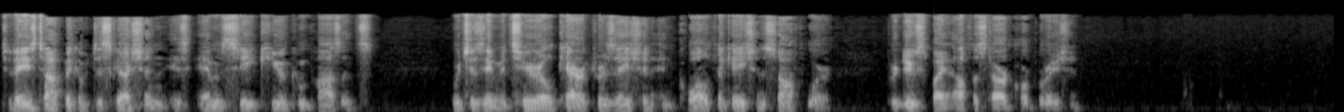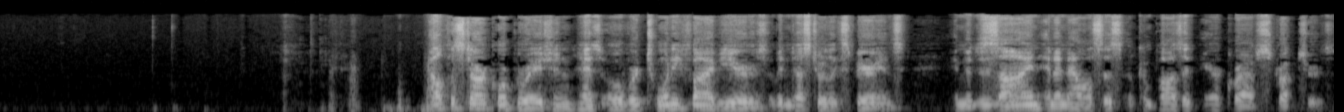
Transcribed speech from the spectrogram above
Today's topic of discussion is MCQ Composites, which is a material characterization and qualification software produced by AlphaStar Corporation. AlphaStar Corporation has over 25 years of industrial experience in the design and analysis of composite aircraft structures.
